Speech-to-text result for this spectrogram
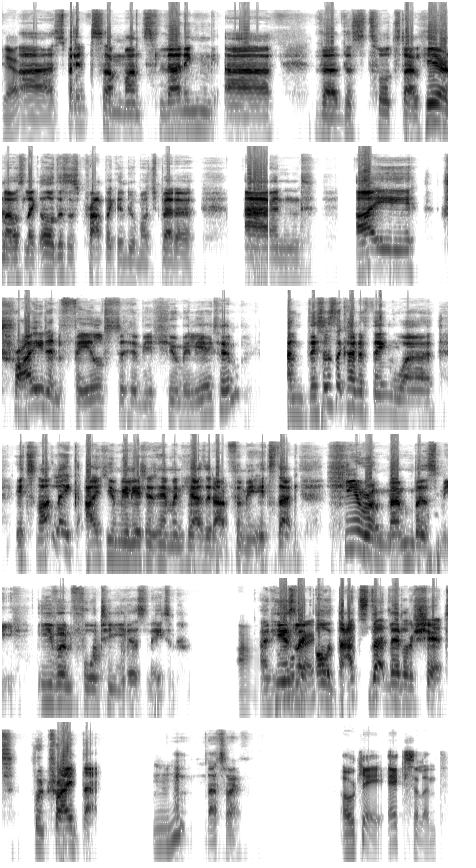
Yeah. uh, spent some months learning uh, the the sword style here, and I was like, oh, this is crap. I can do much better, and I tried and failed to hum- humiliate him. And this is the kind of thing where it's not like I humiliated him and he has it out for me. It's that he remembers me even 40 years later. And he is Okay. like, oh, that's that little shit who tried that. Mhm. That's why. Okay, excellent.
